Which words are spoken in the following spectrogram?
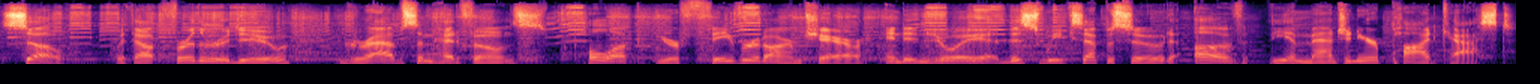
So, without further ado, grab some headphones, pull up your favorite armchair, and enjoy this week's episode of the Imagineer podcast.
